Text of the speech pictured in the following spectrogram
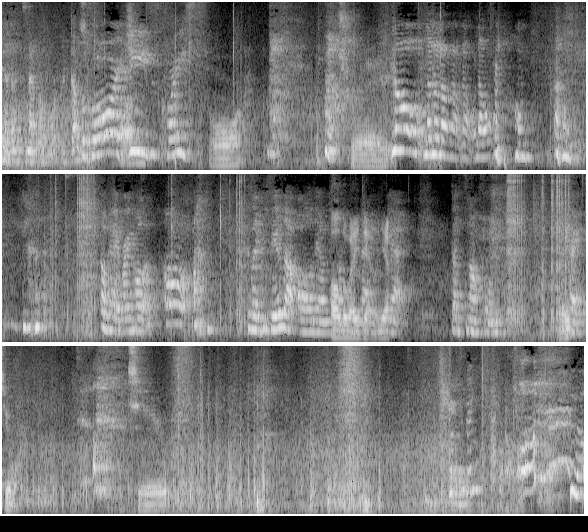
Yeah, that's never worked like that before. Jesus Christ. Four. Three. No, no, no, no, no, no, no. okay, right, hold on. Oh. Because I can feel that all down the All the way leg. down, yeah. Yeah. That's not fun. Ready? Okay. Two more. Two. Oh, no.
